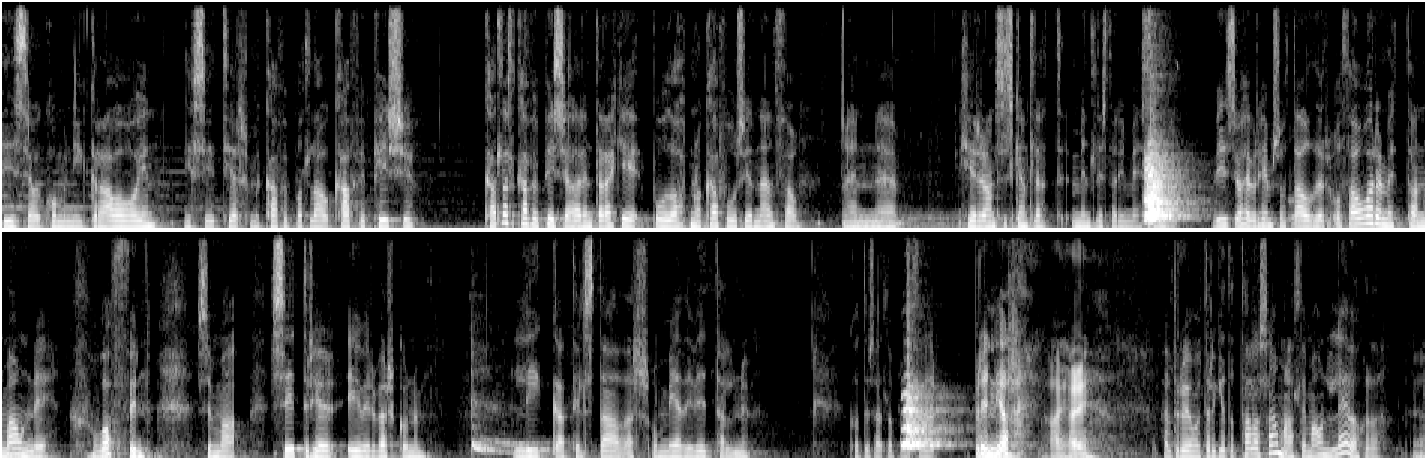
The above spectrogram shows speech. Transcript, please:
Við sjáum komin í Grafavógin, ég sitt hér með kaffibotla og kaffipísju. Kallast kaffipísja, það er endar ekki búið að opna kaffehúsi hérna ennþá en uh, hér er ansið skemmtlegt myndlistarými sem við sjá hefur heimsótt áður og þá var einmitt hann Máni Woffin sem að situr hér yfir verkonum líka til staðar og með í viðtalinu. Kottur sæl og blessaður Brynjar. Hæ, hæ. Heldur við um að geta að tala saman, allir Máni leiði okkur það? Já,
